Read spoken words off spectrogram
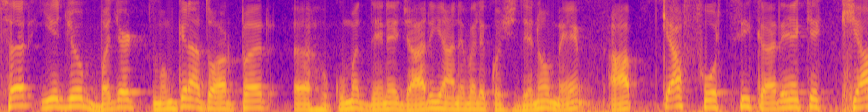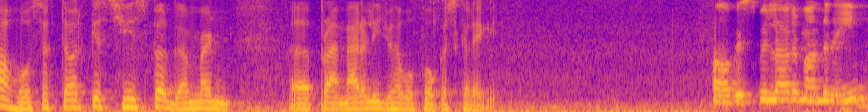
सर ये जो बजट मुमकिन तौर पर हुकूमत देने जा रही है आने वाले कुछ दिनों में, आप क्या फोर्थ सी कर रहे हैं कि क्या हो सकता है और किस चीज़ पर गवर्नमेंट प्राइमरली जो है वो फोकस करेगी? बिस्मिल्लाहिर्रहमानिर्रहीम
